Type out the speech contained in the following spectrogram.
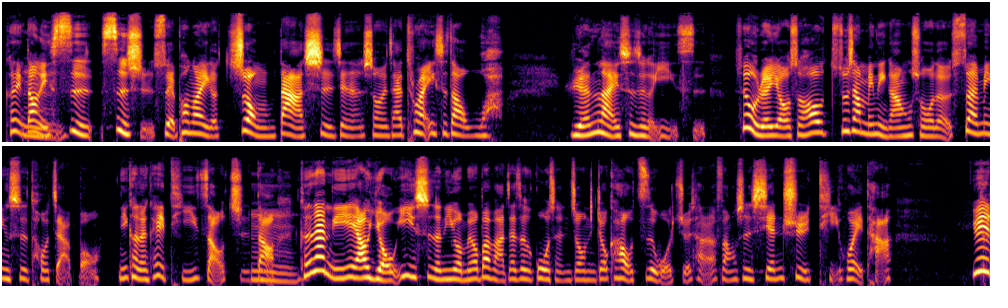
可你到你四四十岁碰到一个重大事件的时候，你才突然意识到，哇，原来是这个意思。所以我觉得有时候就像明你刚刚说的，算命是偷假包，你可能可以提早知道，嗯、可是那你也要有意识的，你有没有办法在这个过程中，你就靠自我觉察的方式先去体会它？因为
